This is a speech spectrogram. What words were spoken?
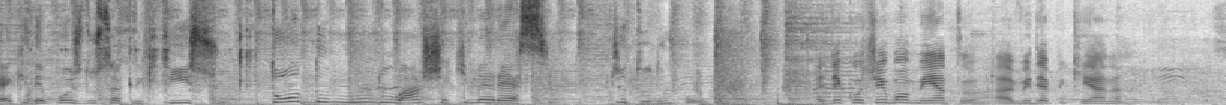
É que depois do sacrifício, todo mundo acha que merece de tudo um pouco. É de curtir o momento. A vida é pequena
